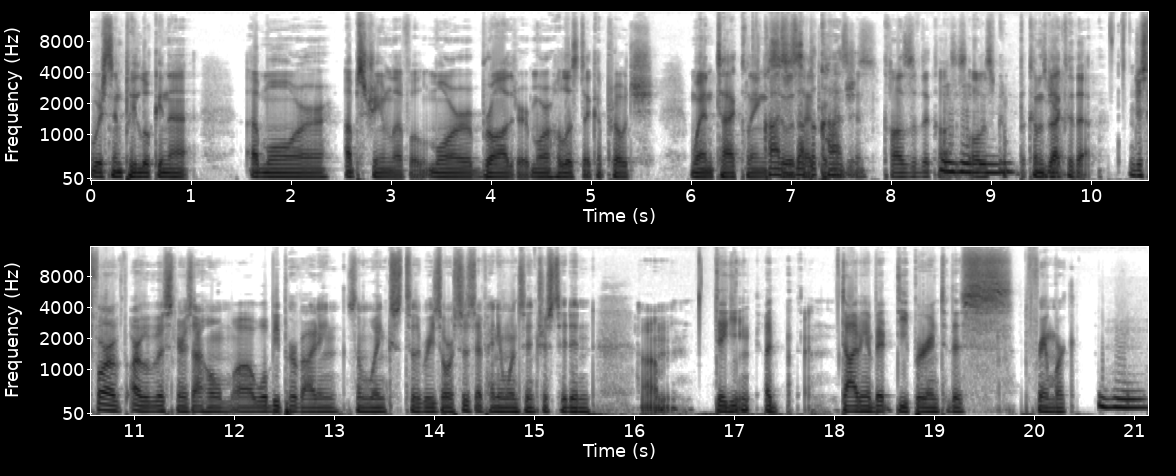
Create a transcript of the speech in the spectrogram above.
we're simply looking at a more upstream level, more broader, more holistic approach when tackling Causes of suicide the prevention. causes. Causes of the causes always c- comes back to that. Just for our, our listeners at home, uh, we'll be providing some links to the resources if anyone's interested in um, digging, uh, diving a bit deeper into this framework. hmm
